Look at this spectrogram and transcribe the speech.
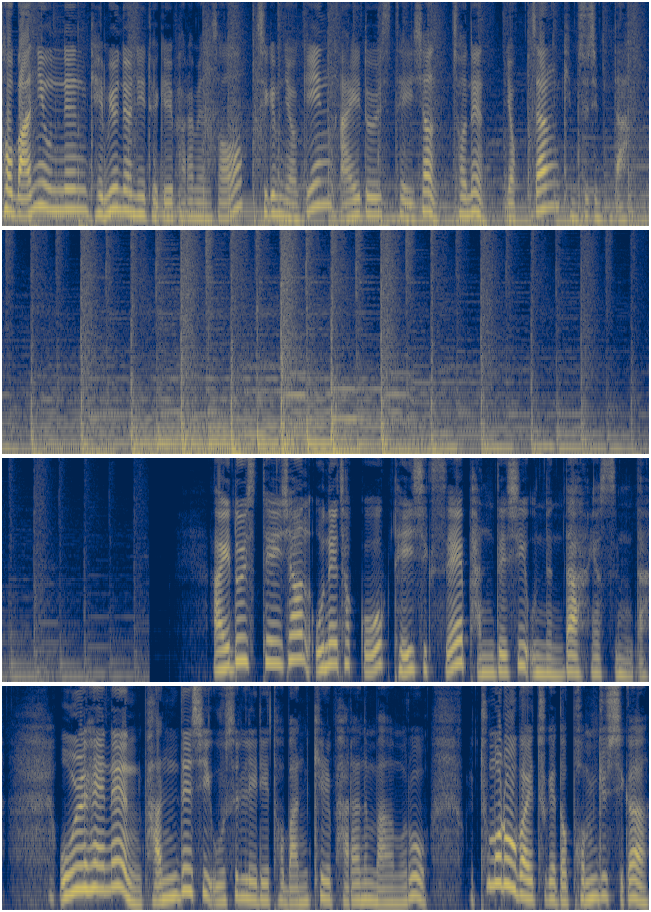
더 많이 웃는 계묘년이 되길 바라면서 지금 여긴 아이돌 스테이션 저는 역장 김수지입니다. 아이돌 스테이션 오늘 첫 곡 데이식스의 반드시 웃는다 였습니다. 올해는 반드시 웃을 일이 더 많길 바라는 마음으로 투모로우 바이 투게더 범규 씨가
